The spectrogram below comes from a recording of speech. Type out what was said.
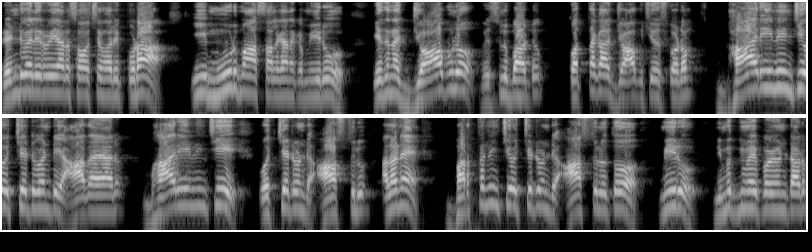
రెండు వేల ఇరవై ఆరు సంవత్సరం వరకు కూడా ఈ మూడు మాసాలు కనుక మీరు ఏదైనా జాబులో వెసులుబాటు కొత్తగా జాబ్ చేసుకోవడం భారీ నుంచి వచ్చేటువంటి ఆదాయాలు భారీ నుంచి వచ్చేటువంటి ఆస్తులు అలానే భర్త నుంచి వచ్చేటువంటి ఆస్తులతో మీరు నిమగ్నమైపోయి ఉంటారు.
